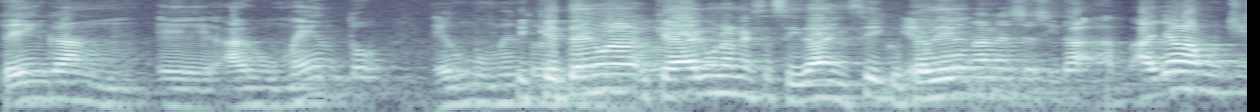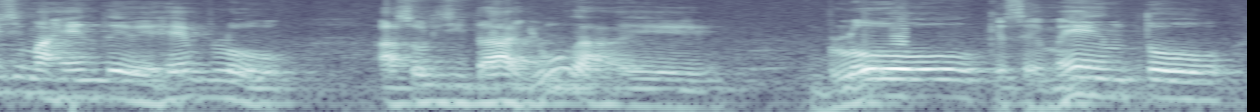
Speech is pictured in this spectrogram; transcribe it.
tengan eh, argumento en un momento Y que, tenga una- que haya una necesidad en sí. Que usted diga- una necesidad. Allá va muchísima gente, ejemplo, a solicitar ayuda. Eh, bloque, cemento, eh,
